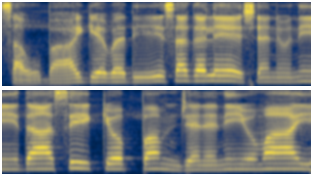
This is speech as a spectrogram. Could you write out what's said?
സൗഭാഗ്യവതി സകലേശനു നീ ദാസിക്കൊപ്പം ജനനിയുമായി.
